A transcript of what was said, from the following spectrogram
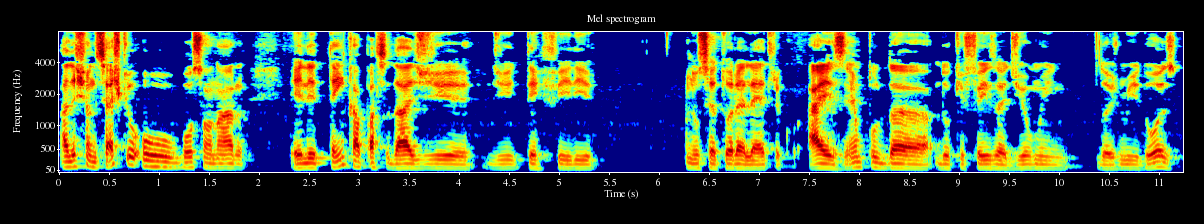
Alexandre, você acha que o Bolsonaro ele tem capacidade de, de interferir no setor elétrico, a exemplo da, do que fez a Dilma em 2012?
